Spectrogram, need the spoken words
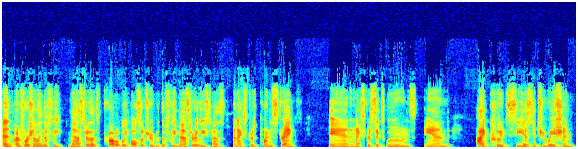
and unfortunately, the Fleet Master that's probably also true. But the Fleet Master at least has an extra point of strength and an extra six wounds. And I could see a situation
